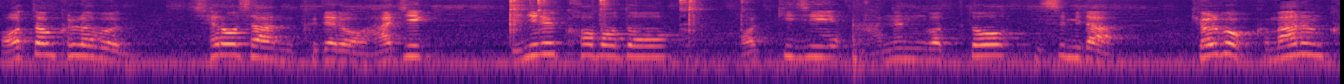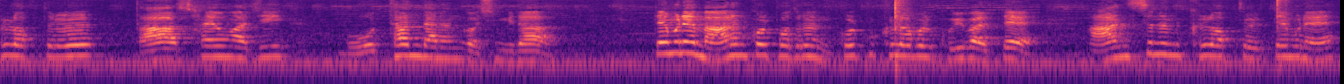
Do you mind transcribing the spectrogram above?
어떤 클럽은 새로 산 그대로 아직 비닐 커버도 벗기지 않은 것도 있습니다. 결국 그 많은 클럽들을 다 사용하지 못한다는 것입니다. 때문에 많은 골퍼들은 골프 클럽을 구입할 때 안 쓰는 클럽들 때문에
